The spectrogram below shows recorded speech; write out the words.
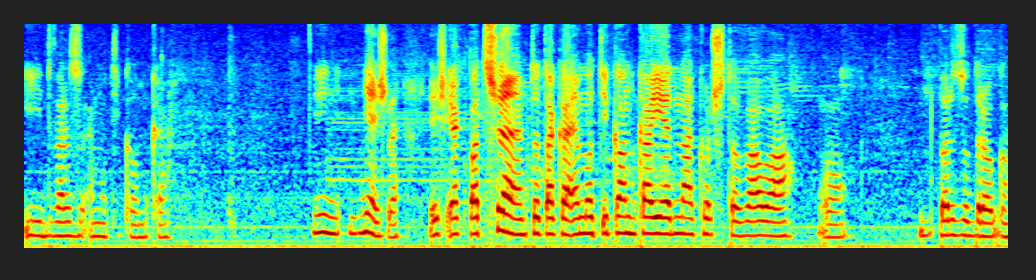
i dwa razy emotikonkę. I nie- nieźle. Jeśli jak patrzyłem, to taka emotikonka jedna kosztowała o, bardzo drogo.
